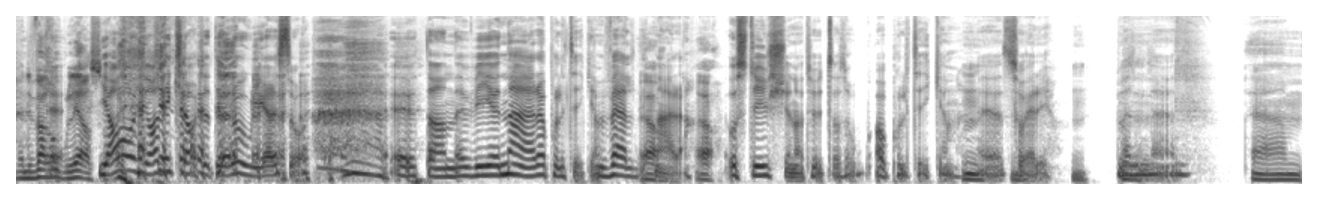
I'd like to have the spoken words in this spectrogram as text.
Men det var roligare så? Ja, ja, det är klart att det är roligare så. Utan vi är nära politiken, väldigt ja, nära. Ja. Och styrs ju naturligtvis av politiken. Mm, eh, så är det ju. Mm. Men, um,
